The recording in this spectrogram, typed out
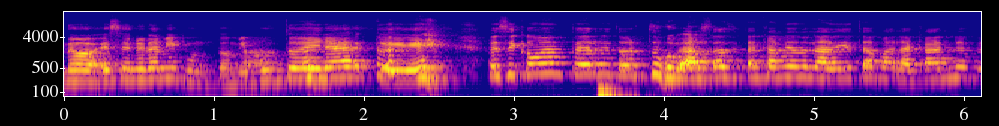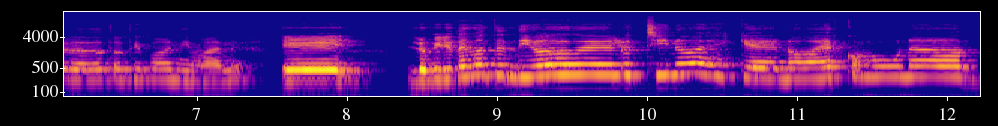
No, ese no era mi punto. Mi Ah. punto era que Pero sí comen perro y tortuga. O sea, si están cambiando la dieta para la carne, pero de otro tipo de animales. eh, lo que yo tengo entendido de los chinos es que no es como una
